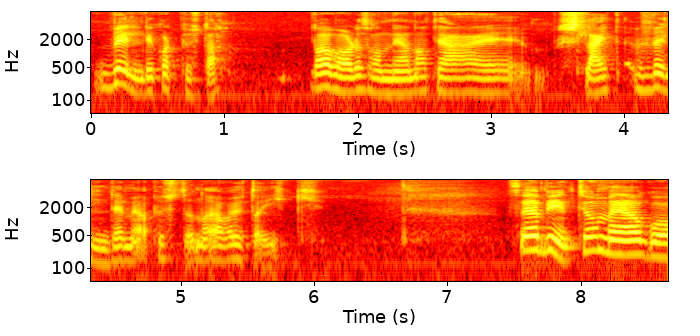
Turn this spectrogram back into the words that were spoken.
veldig kortpusta. Da var det sånn igjen at jeg sleit veldig med å puste når jeg var ute og gikk. Så jeg begynte jo med å gå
